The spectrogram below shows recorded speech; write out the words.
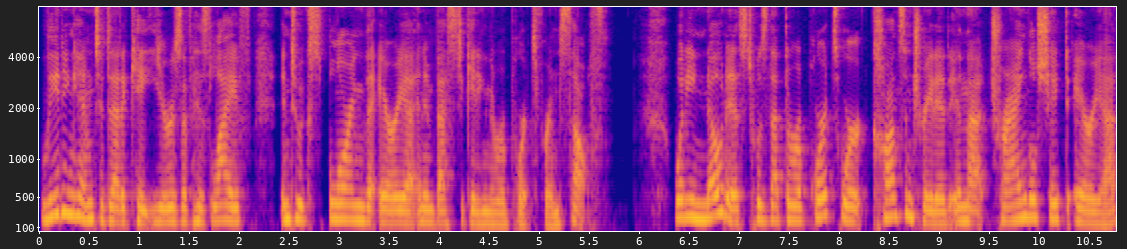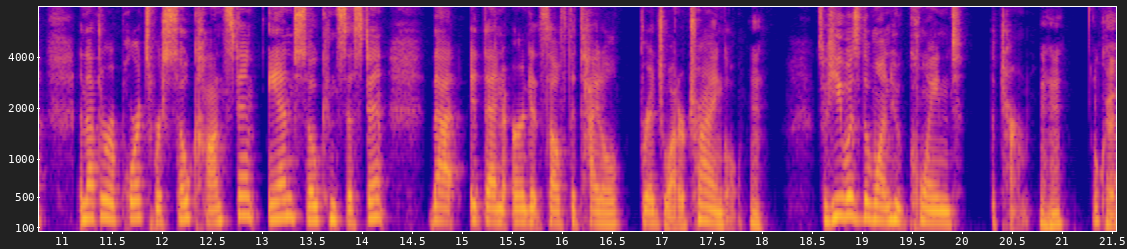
leading him to dedicate years of his life into exploring the area and investigating the reports for himself. What he noticed was that the reports were concentrated in that triangle shaped area, and that the reports were so constant and so consistent that it then earned itself the title Bridgewater Triangle. Hmm. So he was the one who coined the term. Okay.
